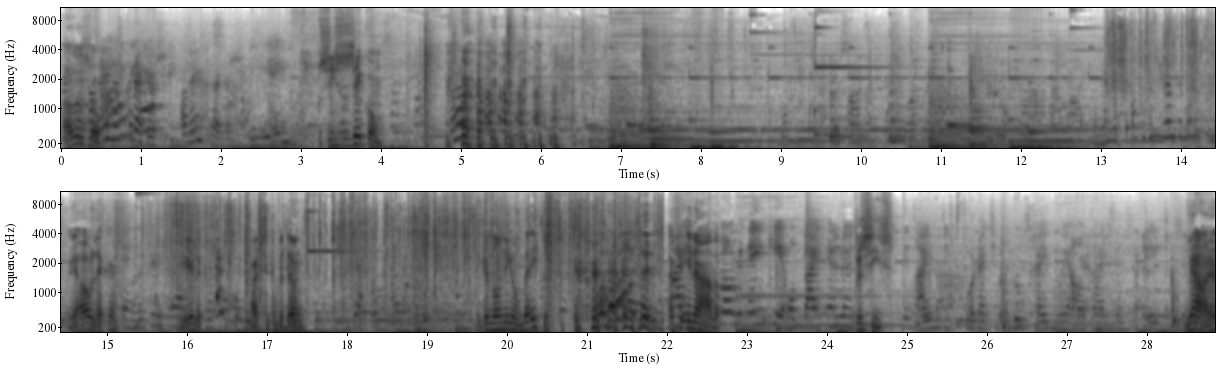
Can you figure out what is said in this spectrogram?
Alles op. Alleen nog crackers. Alleen crackers. Precies als ik kom. Ja, oh, lekker. Heerlijk. Hartstikke bedankt. Ik heb nog niet ontbeten. Dus even inhalen. Gewoon in één keer ontbijt en lunch. Precies. Maar je moet het, voordat je wat bloed geeft, moet je altijd even eten. Ja, hè?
